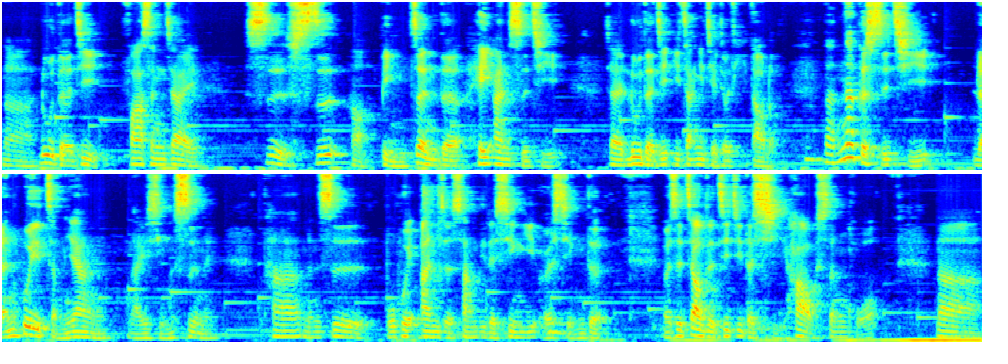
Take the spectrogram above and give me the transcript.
那路德记发生在四师哈秉政的黑暗时期，在路德记一章一节就提到了，那那个时期。人会怎么样来行事呢？他们是不会按着上帝的心意而行的，而是照着自己的喜好生活。那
